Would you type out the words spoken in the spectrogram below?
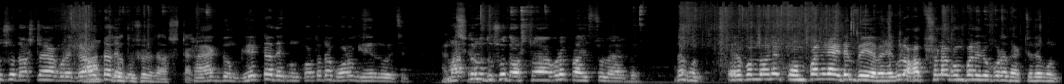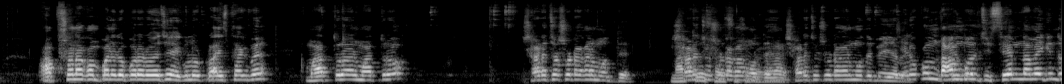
দুশো দশ টাকা করে। গ্রাউন্ডটা দেখুন। দুশো দশ টাকা। হ্যাঁ একদম। ঘেরটা দেখুন কতটা বড় ঘের রয়েছে। আচ্ছা। মাত্র দুশো দশ টাকা করে প্রাইস চলে আসবে। দেখুন এরকম ধরনের কোম্পানির আইটেম পেয়ে যাবেন। এগুলো আপসানা কোম্পানির উপরে থাকছে। দেখুন আপসানা কোম্পানির উপরে রয়েছে এগুলোর প্রাইস থাকবে মাত্র আর মাত্র সাড়ে ছশো টাকার মধ্যে। সাড়ে ছশো টাকার মধ্যে হ্যাঁ সাড়ে ছশো টাকার মধ্যে পেয়ে যাবে এরকম দাম বলছি সেম দামে কিন্তু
